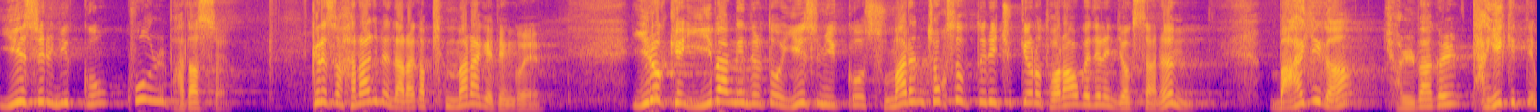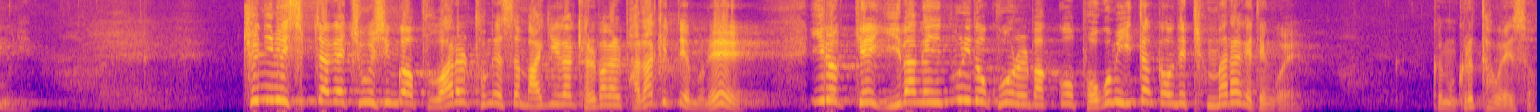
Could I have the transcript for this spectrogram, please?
예수를 믿고 구원을 받았어요. 그래서 하나님의 나라가 편만하게 된 거예요. 이렇게 이방인들도 예수 믿고 수많은 족속들이 주께로 돌아오게 되는 역사는 마귀가 결박을 당했기 때문이에요. 주님의 십자가의 죽으심과 부활을 통해서 마귀가 결박을 받았기 때문에 이렇게 이방인 우리도 구원을 받고 복음이 이 땅 가운데 편만하게 된 거예요. 그러면 그렇다고 해서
